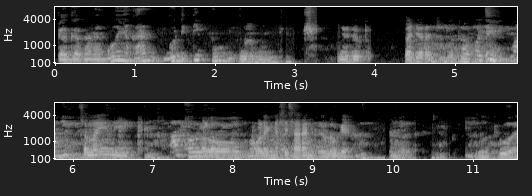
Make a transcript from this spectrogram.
gagal karena gue ya kan gue ditipu gitu Hmm. Ya, itu pelajaran buat lo. sama ini kalau boleh ngasih saran ke lu gak menurut gua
